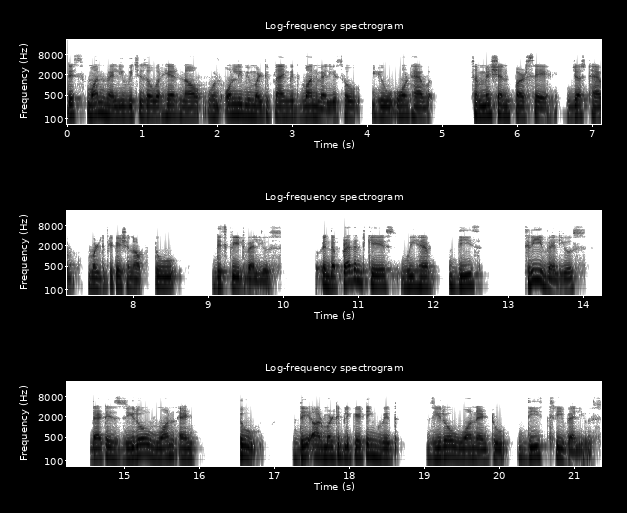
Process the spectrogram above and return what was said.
this one value which is over here now would only be multiplying with one value. So you won't have summation per se. You just have multiplication of two discrete values. In the present case we have these three values that is 0 1 and 2 they are multiplicating with 0 1 and 2 these three values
